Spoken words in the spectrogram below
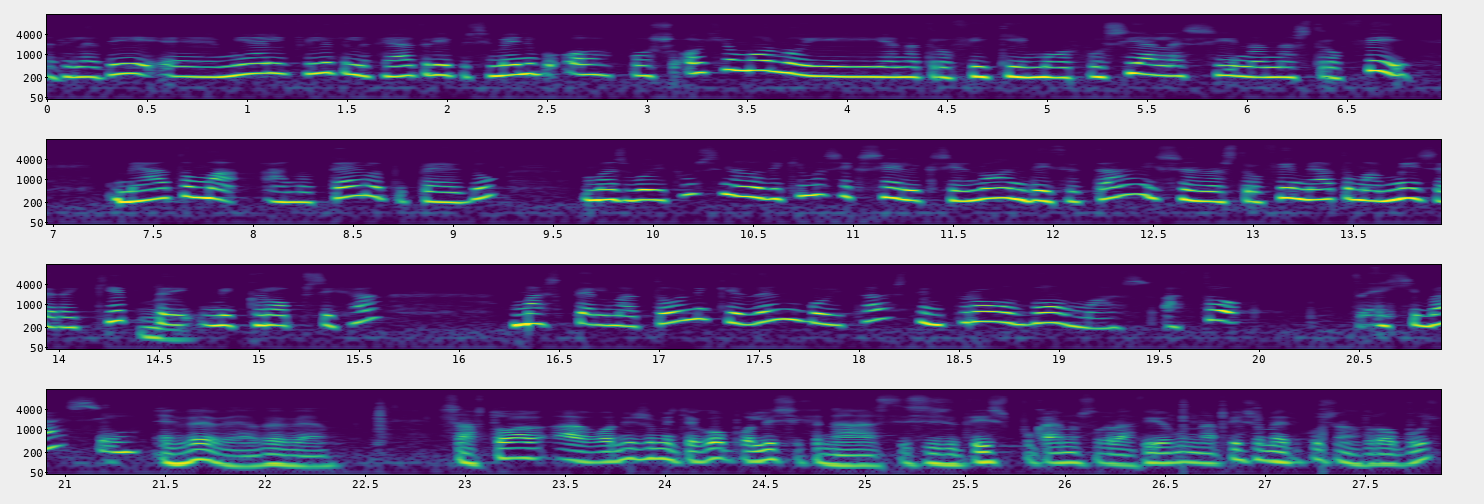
Δηλαδή, ε, μια άλλη φίλη τηλεθεάτρια επισημαίνει πως όχι μόνο η ανατροφή και η μόρφωση, αλλά η συναναστροφή με άτομα ανωτέρου επίπεδου μας βοηθούν στην ανωδική μας εξέλιξη. Ενώ αντίθετα η συναναστροφή με άτομα μίζερα και ναι. μικρόψυχα μας τελματώνει και δεν βοηθά στην πρόοδό μας. Αυτό έχει βάση; Ε, βέβαια, βέβαια. Σε αυτό αγωνίζομαι και εγώ πολύ συχνά στις συζητήσεις που κάνω στο γραφείο μου να πείσω μερικούς ανθρώπους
